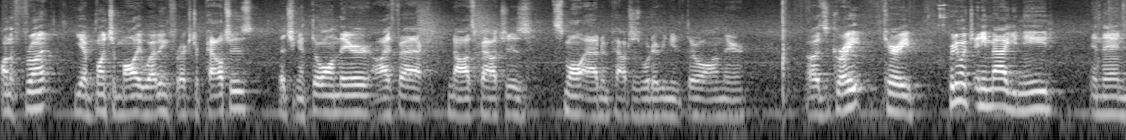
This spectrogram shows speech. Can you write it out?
On the front, you have a bunch of MOLLE webbing for extra pouches that you can throw on there, IFAK, NOS pouches, small admin pouches, whatever you need to throw on there. Uh, it's great, carry pretty much any mag you need, and then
